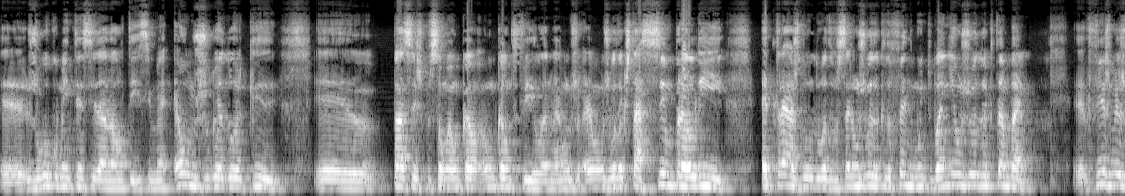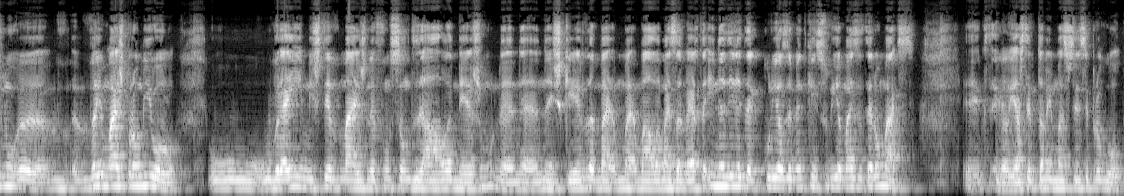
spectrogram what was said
eh, jogou com uma intensidade altíssima, é um jogador que, eh, passa a expressão, é um cão, um cão de fila, não é? Um, é um jogador que está sempre ali atrás do, do adversário, é um jogador que defende muito bem e é um jogador que também fez mesmo, uh, veio mais para o miolo. O, o Brahim esteve mais na função de ala mesmo, na, na, na esquerda, uma, uma, ala mais aberta, e na direita, curiosamente, quem subia mais até era o Max. Eh, aliás, teve também uma assistência para o gol.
